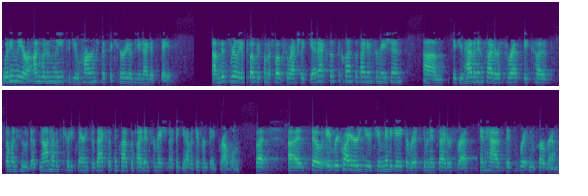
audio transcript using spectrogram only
wittingly or unwittingly to do harm to the security of the United States. Um, this really is focused on the folks who actually get access to classified information if you have an insider threat because someone who does not have a security clearance is accessing classified information, I think you have a different big problem. But uh, so it requires you to mitigate the risk of an insider threat and have this written program.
